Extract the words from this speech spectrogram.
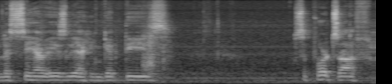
let's see how easily I can get these supports off.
